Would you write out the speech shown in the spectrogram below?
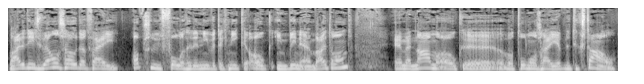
Maar het is wel zo dat wij absoluut volgen de nieuwe technieken ook in binnen- en buitenland. En met name ook, uh, wat Ton al zei, je hebt natuurlijk staal.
